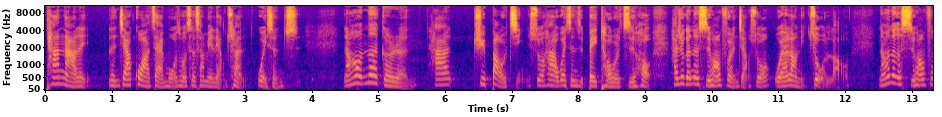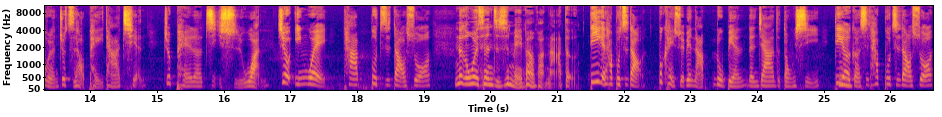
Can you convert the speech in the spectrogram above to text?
他拿了人家挂在摩托车上面两串卫生纸，然后那个人他去报警说他的卫生纸被偷了之后，他就跟那拾荒妇人讲说：“我要让你坐牢。”然后那个拾荒妇人就只好赔他钱，就赔了几十万，就因为他不知道说那个卫生纸是没办法拿的。第一个他不知道不可以随便拿路边人家的东西，第二个是他不知道说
